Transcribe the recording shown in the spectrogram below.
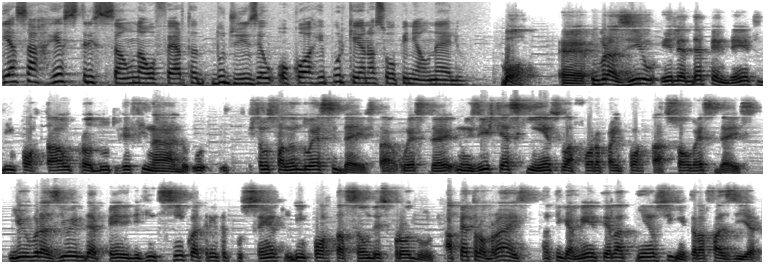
E essa restrição na oferta do diesel ocorre por quê, na sua opinião, Nélio? Bom, é, o Brasil ele é dependente de importar o produto refinado. O, estamos falando do S10, tá? O S10 não existe S500 lá fora para importar, só o S10. E o Brasil ele depende de 25 a 30% de importação desse produto. A Petrobras antigamente ela tinha o seguinte, ela fazia,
